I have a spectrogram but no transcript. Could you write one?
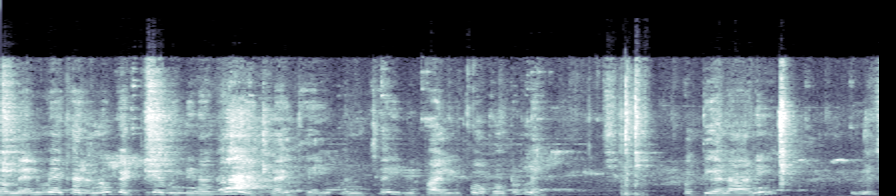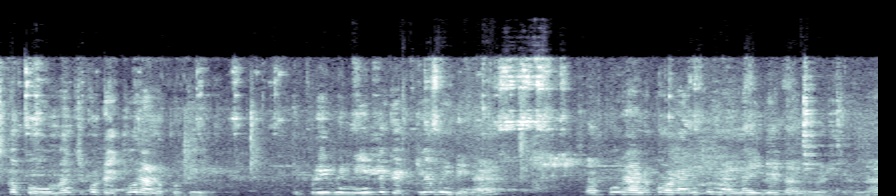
ఇక మెల్మేకలను గట్టిగా పిండినాక ఇట్లా అవుతాయి మంచిగా ఇవి పలిగిపోకుండా ఉన్నాయి కొద్దిగా నాని ఇవి ఇసుకపోవు మంచుకుంటాయి కూర అనుకుంటాయి ఇప్పుడు ఇవి నీళ్ళు గట్టిగా పిండినా కూర వండుకోవడానికి మళ్ళీ ఇదే కందు పెడుతున్నా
